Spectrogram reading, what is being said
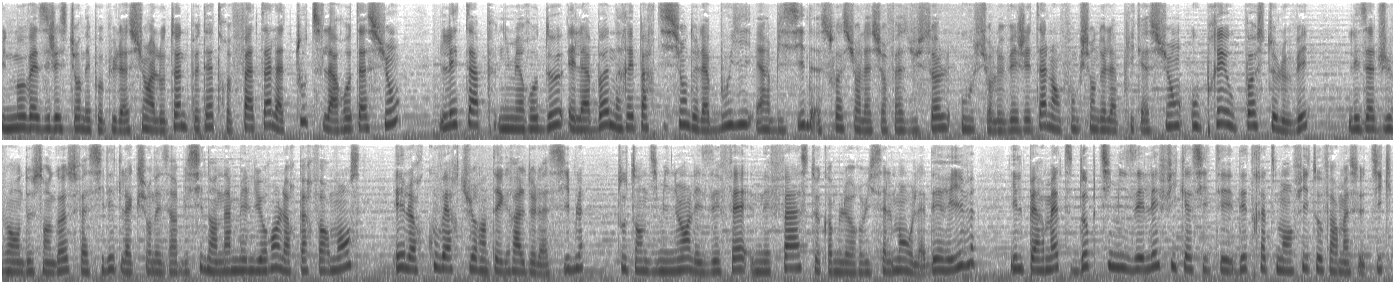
Une mauvaise gestion des populations à l'automne peut être fatale à toute la rotation. L'étape numéro 2 est la bonne répartition de la bouillie herbicide, soit sur la surface du sol ou sur le végétal en fonction de l'application, ou pré ou post-levé. Les adjuvants de Sangos facilitent l'action des herbicides en améliorant leur performance et leur couverture intégrale de la cible, tout en diminuant les effets néfastes comme le ruissellement ou la dérive. Ils permettent d'optimiser l'efficacité des traitements phytopharmaceutiques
